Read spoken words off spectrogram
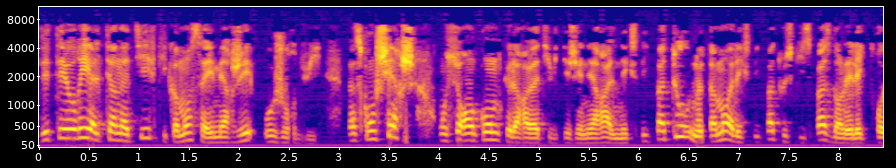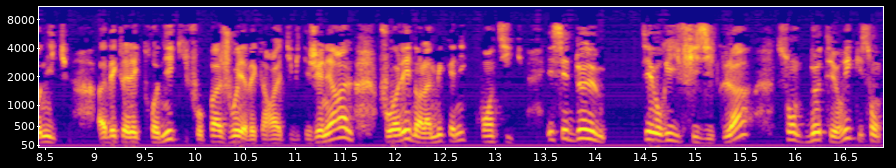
des théories alternatives qui commencent à émerger aujourd'hui. Parce qu'on cherche, on se rend compte que la relativité générale n'explique pas tout, notamment elle n'explique pas tout ce qui se passe dans l'électronique. Avec l'électronique, il ne faut pas jouer avec la relativité générale, il faut aller dans la mécanique quantique. Et ces deux théories physiques-là sont deux théories qui sont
